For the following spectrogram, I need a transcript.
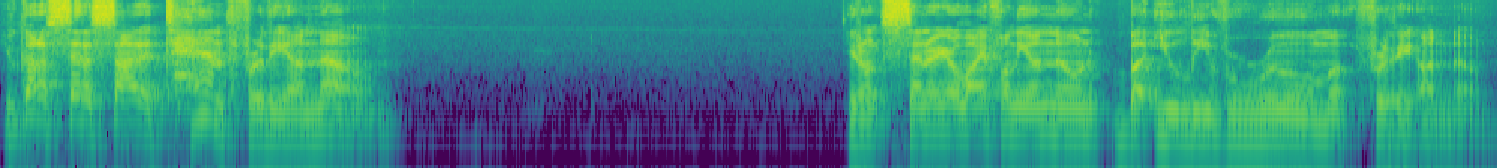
You've got to set aside a tenth for the unknown. You don't center your life on the unknown, but you leave room for the unknown.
